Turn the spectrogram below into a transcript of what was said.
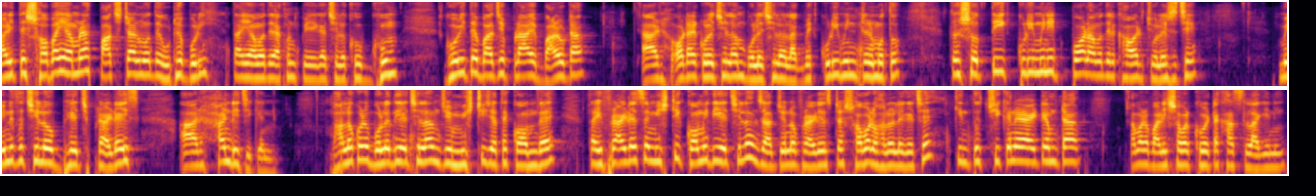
বাড়িতে সবাই আমরা পাঁচটার মধ্যে উঠে পড়ি তাই আমাদের এখন পেয়ে গেছিল খুব ঘুম। ঘড়িতে বাজে প্রায় বারোটা। আর অর্ডার করেছিলাম, বলেছিল লাগবে কুড়ি মিনিটের মতো। তো সত্যি কুড়ি মিনিট পর আমাদের খাবার চলে এসেছে। মেনুতে ছিল ভেজ ফ্রাইড রাইস আর হান্ডি চিকেন ভালো করে বলে দিয়েছিলাম যে মিষ্টি যাতে কম দেয়। তাই ফ্রাইড রাইসে মিষ্টি কমই দিয়েছিলাম, যার জন্য ফ্রাইড রাইসটা সবার ভালো লেগেছে। কিন্তু চিকেনের আইটেমটা আমার বাড়ির সবার খুব একটা খাস লাগেনি।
